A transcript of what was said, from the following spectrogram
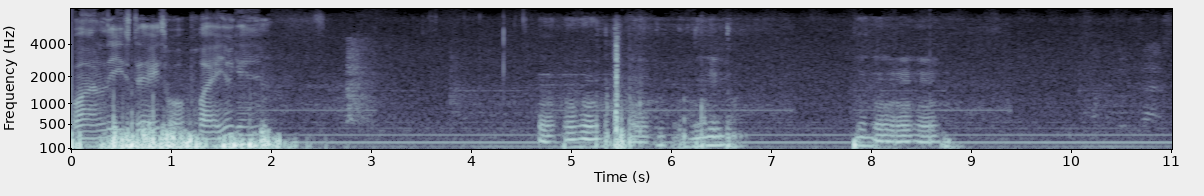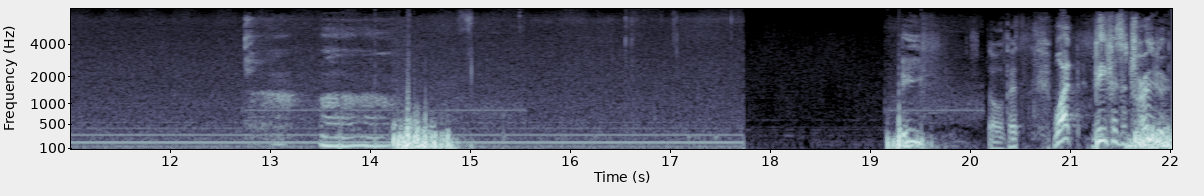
One of these days we'll play again. Mm-hmm. Mm-hmm. Mm-hmm. Beef. Oh, that's what? Beef is a traitor.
